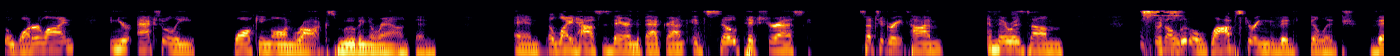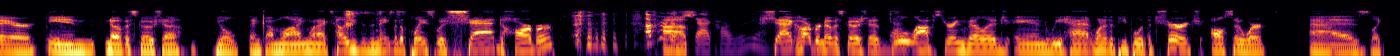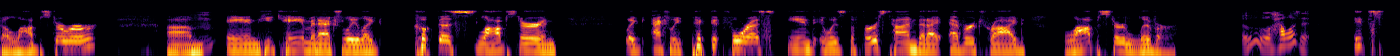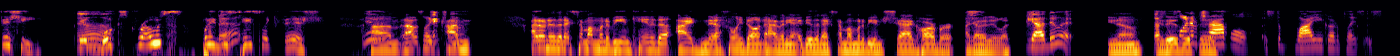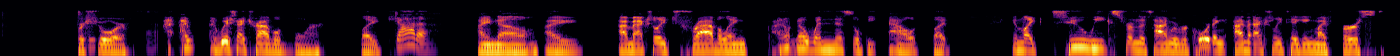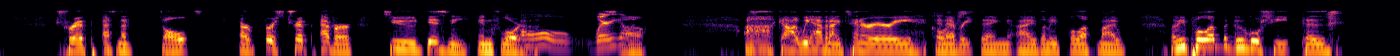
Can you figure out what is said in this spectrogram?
the water line and you're actually walking on rocks moving around and and the lighthouse is there in the background. It's so picturesque. Such a great time. And there was um there was a little lobstering village there in Nova Scotia. You'll think I'm lying when I tell you that the name of the place was Shag Harbor. I've heard Um, of Shag Harbor. Yeah. Shag Harbor, Nova Scotia, Yeah. little lobstering village, and we had one of the people at the church also worked as like a lobsterer. Um, Mhm. and he came and actually like cooked us lobster and like actually picked it for us. And it was the first time that I ever tried lobster liver. Ooh, how was it? It's fishy. It looks gross, but I it just tastes like fish. yeah. Um, and I was like. I'm, I don't know the next time I'm going to be in Canada. I definitely don't have any idea the next time I'm going to be in Shag Harbor. I got to do it. you gotta do it. You know, That's the point of it is, travel. It's the why you go to places. for to sure. I, I I wish I traveled more. Like Gotta. I know I I'm actually traveling. I don't know when this will be out, but in like two weeks from the time we're recording, I'm actually taking my first trip as an adult or first trip ever to Disney in Florida. Oh, where are you going? So, Ah, God, we have an itinerary and everything. I let me pull up my, let me pull up the Google sheet because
